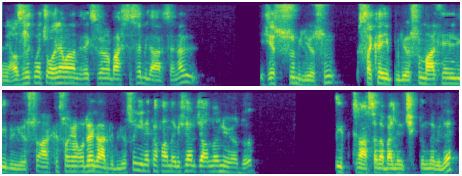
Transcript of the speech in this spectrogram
yani hazırlık maçı oynamadan direksiyona başlasa bile Arsenal Jesus'u biliyorsun, Saka'yı biliyorsun, Martinelli'yi biliyorsun, arkası oynayan Odegaard'ı biliyorsun. Yine kafanda bir şeyler canlanıyordu. İlk transfer haberleri çıktığında bile.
